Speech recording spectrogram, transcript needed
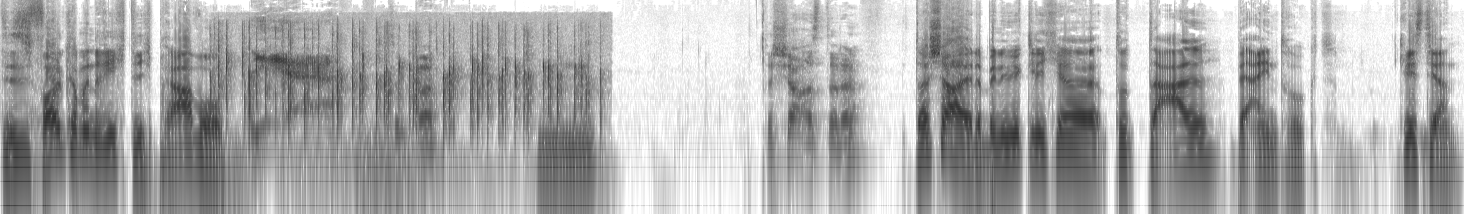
Das ist vollkommen richtig, bravo. Super. Mhm. Das schaust, oder? Da schau ich, da bin ich wirklich äh, total beeindruckt. Christian,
